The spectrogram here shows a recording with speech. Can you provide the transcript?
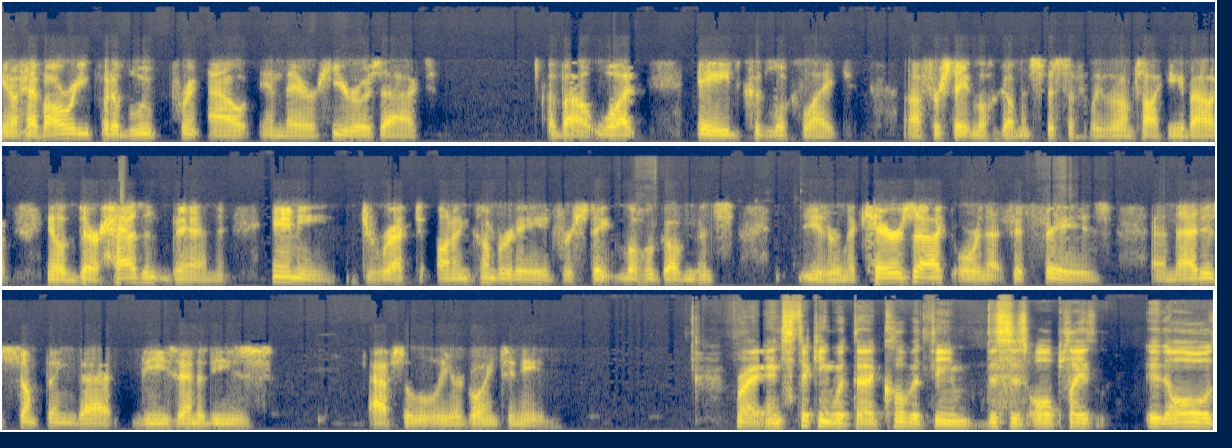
know, have already put a blueprint out in their HEROES Act about what aid could look like uh, for state and local governments specifically what I'm talking about. You know, there hasn't been any direct unencumbered aid for state and local governments, either in the CARES Act or in that fifth phase, and that is something that these entities absolutely are going to need. Right, and sticking with that COVID theme, this is all plays. It all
